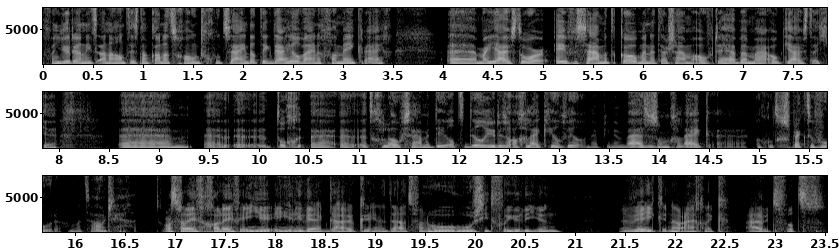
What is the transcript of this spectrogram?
van Jurian iets aan de hand is, dan kan het gewoon goed zijn dat ik daar heel weinig van meekrijg. Maar juist door even samen te komen en het daar samen over te hebben, maar ook juist dat je ehm, eh, eh, toch eh, het geloof samen deelt, deel je dus al gelijk heel veel. En dan heb je een basis om gelijk een goed gesprek te voeren, om het zo te zeggen. Als we even gewoon even in, ju- in jullie werk duiken, inderdaad. Van hoe, hoe ziet voor jullie een, een week nou eigenlijk uit? Wat,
